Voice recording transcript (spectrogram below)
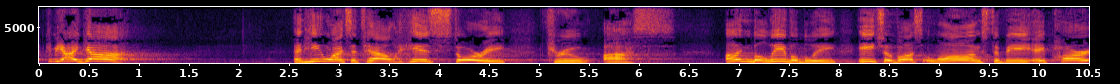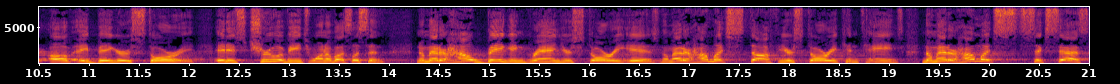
It can be I, God. And he wants to tell his story through us. Unbelievably, each of us longs to be a part of a bigger story. It is true of each one of us. Listen, no matter how big and grand your story is, no matter how much stuff your story contains, no matter how much success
